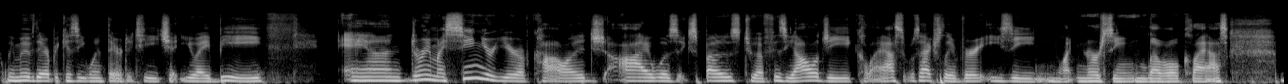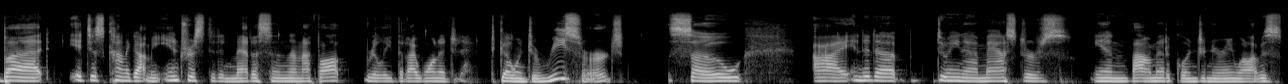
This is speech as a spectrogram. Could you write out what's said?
We moved there because he went there to teach at UAB. And during my senior year of college, I was exposed to a physiology class. It was actually a very easy, like nursing level class, but it just kind of got me interested in medicine. And I thought really that I wanted to go into research so I ended up doing a master's in biomedical engineering while I was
